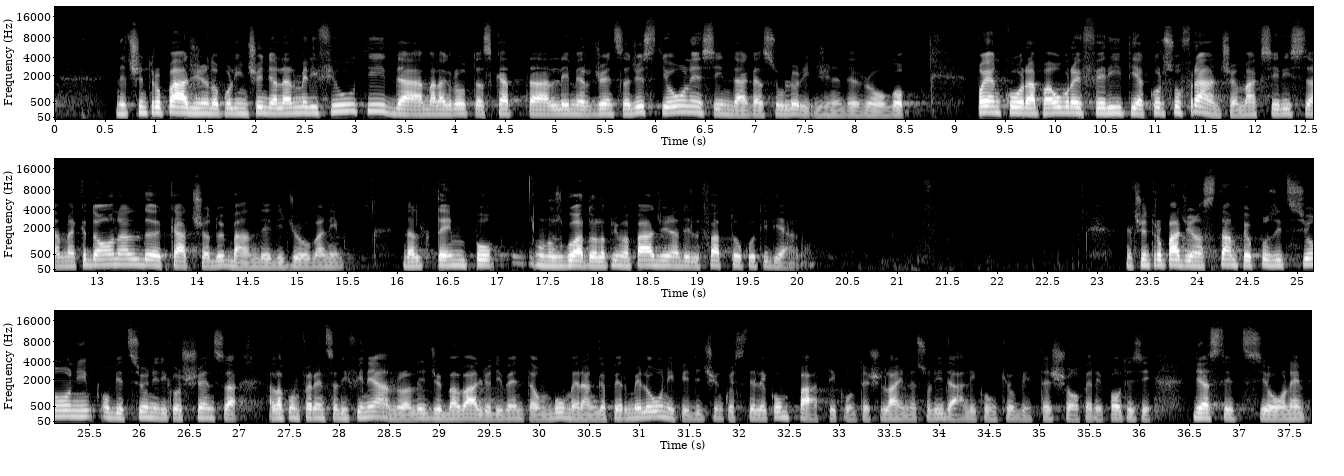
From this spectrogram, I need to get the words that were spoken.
Nel centro pagina, dopo l'incendio all'arme rifiuti, da Malagrotta scatta l'emergenza gestione, si indaga sull'origine del rogo. Poi ancora paura e feriti a Corso Francia, Maxi Rissa McDonald caccia due bande di giovani. Dal tempo uno sguardo alla prima pagina del Fatto Quotidiano. Nel centro pagina stampa e opposizioni, obiezioni di coscienza alla conferenza di fine anno, la legge Bavaglio diventa un boomerang per Meloni, piedi 5 Stelle compatti, Conte Schlein solidali con chi obietta e sciopera, ipotesi di astensione.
